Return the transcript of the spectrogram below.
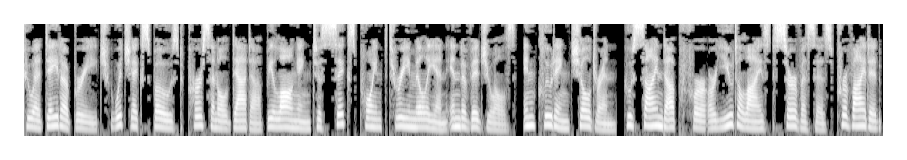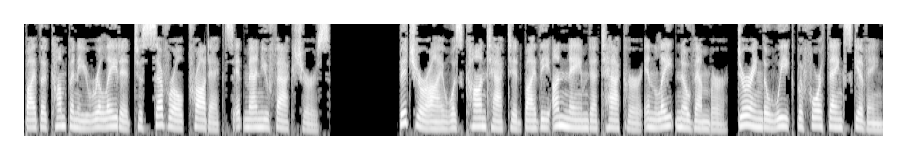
to a data breach which exposed personal data belonging to 6.3 million individuals, including children, who signed up for or utilized services provided by the company related to several products it manufactured features. Bicchierai was contacted by the unnamed attacker in late November, during the week before Thanksgiving,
